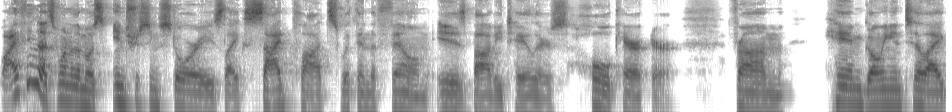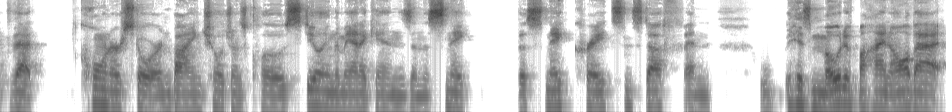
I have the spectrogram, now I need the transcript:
Well, I think that's one of the most interesting stories, like side plots within the film, is Bobby Taylor's whole character. From him going into like that corner store and buying children's clothes, stealing the mannequins and the snake, the snake crates and stuff, and his motive behind all that.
